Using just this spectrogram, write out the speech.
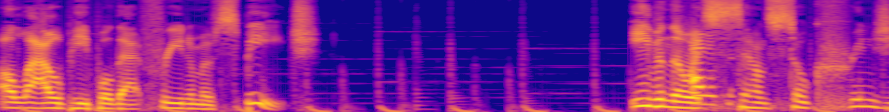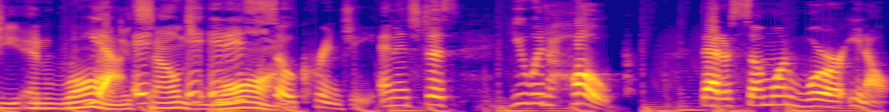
allow people that freedom of speech. Even though it sounds so cringy and wrong, yeah, it, sounds it- wrong. It is so cringy, and it's just you would hope that if someone were, you know,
